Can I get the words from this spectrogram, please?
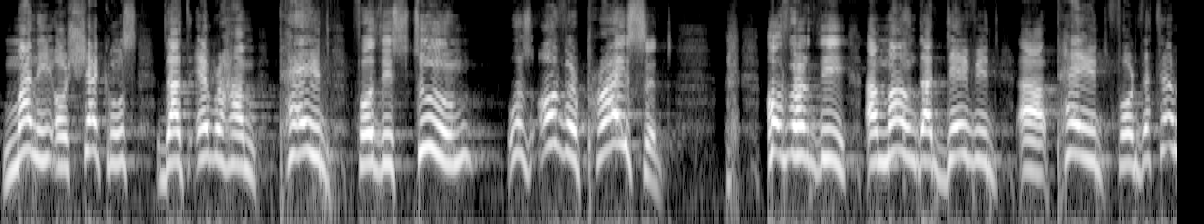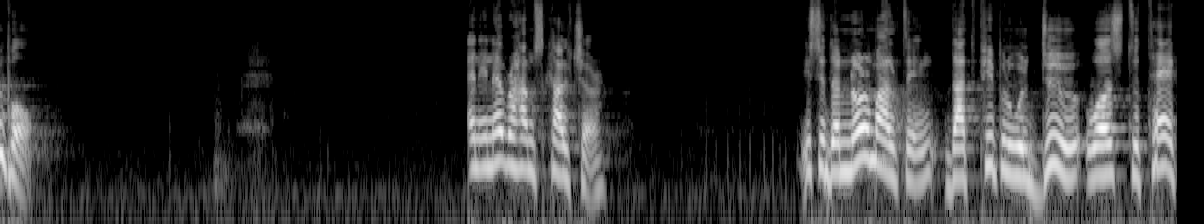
money or shekels that Abraham paid for this tomb was overpriced over the amount that David uh, paid for the temple. And in Abraham's culture, you see, the normal thing that people would do was to take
